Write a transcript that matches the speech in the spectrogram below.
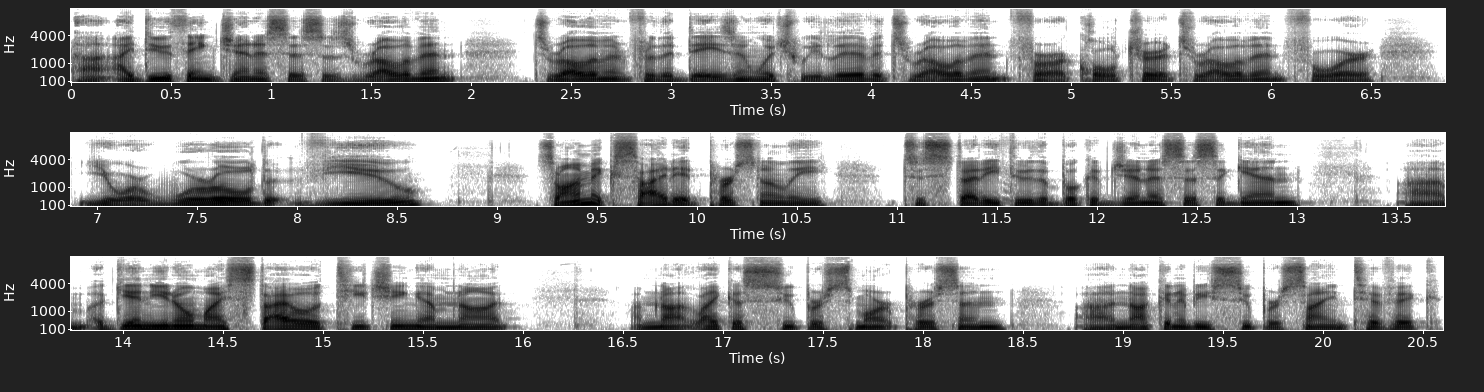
uh, I do think Genesis is relevant. It's relevant for the days in which we live. It's relevant for our culture. It's relevant for your world view. So I'm excited personally to study through the book of Genesis again. Um, again, you know my style of teaching. I'm not. I'm not like a super smart person. Uh, not going to be super scientific,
